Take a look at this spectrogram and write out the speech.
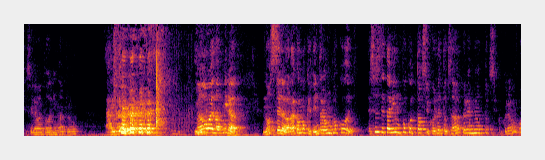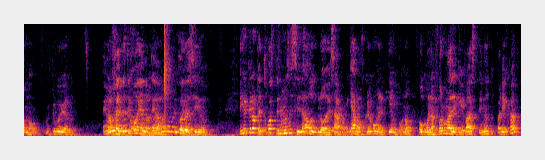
Que se levantó a orinar, pero... Ay, No, bueno, mira, no sé, la verdad como que te entra un poco... de- Eso es también un poco tóxico, el ¿sabes? Tú eres medio tóxico, creo, o no, me estoy volviendo. en No, gente, estoy jodiendo, En algún momento lo he sido. Es que creo que todos tenemos ese lado, lo desarrollamos, creo, con el tiempo, ¿no? O con la forma de que vas teniendo tu pareja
